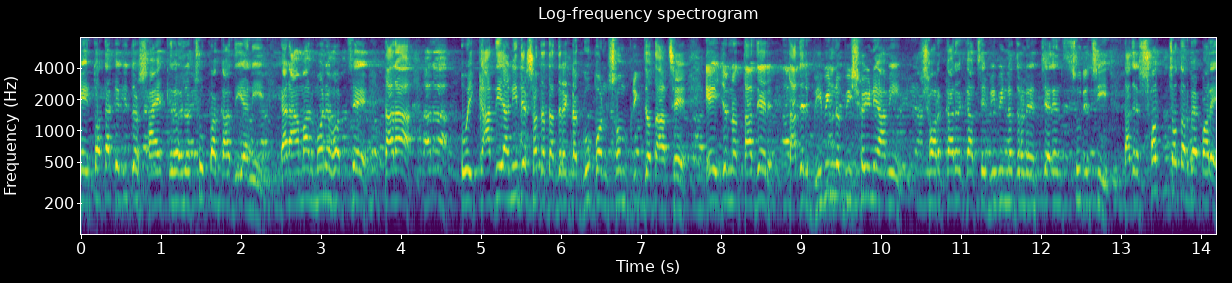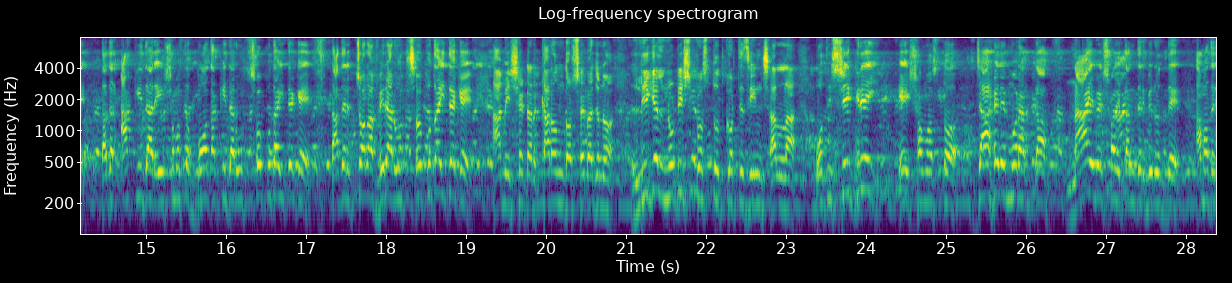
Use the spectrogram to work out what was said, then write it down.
এই তথাকথিত শায়েকরা হইল চুপা কাদিয়ানি। কারণ আমার মনে হচ্ছে তারা ওই কাদিয়ানিদের সাথে তাদের একটা গোপন সম্পৃক্ততা আছে। এই জন্য তাদের তাদের বিভিন্ন বিষয় নিয়ে আমি সরকারের কাছে বিভিন্ন ধরনের চ্যালেঞ্জ ছুড়েছি। তাদের স্বচ্ছতার ব্যাপারে, তাদের আকিদার, এই সমস্ত বদ আকিদার উৎস কোথায় থেকে, তাদের চলাফেরার উৎস কোথায় থেকে, আমি সেটার কারণ দর্শাবার জন্য লিগেল নোটিশ প্রস্তুত করতেছি ইনশাল্লাহ অতি শীঘ্রই এই সমস্ত জাহেলে মোরাক্কাব নাইবে শয়তানদের বিরুদ্ধে আমাদের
